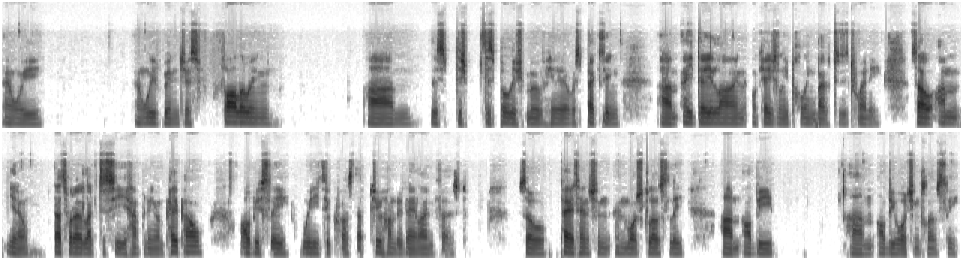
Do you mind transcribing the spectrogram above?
And we and we've been just following um, this, this, this bullish move here, respecting um, eight day line, occasionally pulling back to the 20. So um, you know, that's what I'd like to see happening on PayPal. obviously we need to cross that 200 day line first. So pay attention and watch closely. Um, I'll be um, I'll be watching closely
